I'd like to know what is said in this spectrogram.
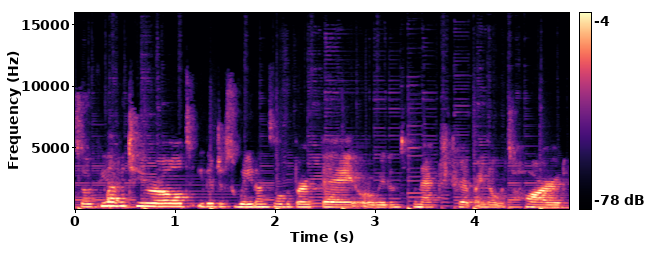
So if you have a two year old, either just wait until the birthday or wait until the next trip. I know it's hard,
